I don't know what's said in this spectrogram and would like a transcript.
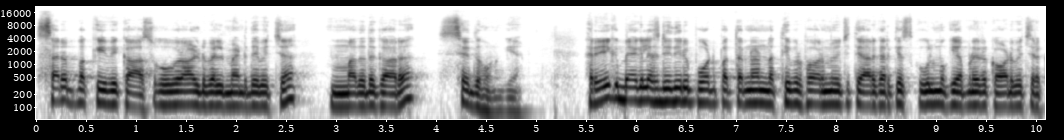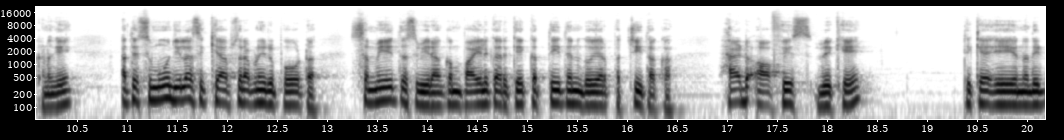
ਸਰਬਪੱਖੀ ਵਿਕਾਸ ਓਵਰਆਲ ਡਿਵੈਲਪਮੈਂਟ ਦੇ ਵਿੱਚ ਮਦਦਗਾਰ ਸਿੱਧ ਹੋਣਗੀਆਂ। ਹਰੇਕ ਬੈਗਲੈਸ ਡੇ ਦੀ ਰਿਪੋਰਟ ਪੱਤਰ ਨਾਲ ਨੱਥੀ ਪਰਫਾਰਮ ਵਿੱਚ ਤਿਆਰ ਕਰਕੇ ਸਕੂਲ ਮੁਖੀ ਆਪਣੇ ਰਿਕਾਰਡ ਵਿੱਚ ਰੱਖਣਗੇ ਅਤੇ ਸਮੂਹ ਜ਼ਿਲ੍ਹਾ ਸਿੱਖਿਆ ਅਫਸਰ ਆਪਣੀ ਰਿਪੋਰਟ ਸਮੇਤ ਤਸਵੀਰਾਂ ਕੰਪਾਈਲ ਕਰਕੇ 31/3/2025 ਤੱਕ ਹੈੱਡ ਆਫਿਸ ਵਿਖੇ, ਠੀਕ ਹੈ, ਇਹ ਉਹਨਾਂ ਦੀ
